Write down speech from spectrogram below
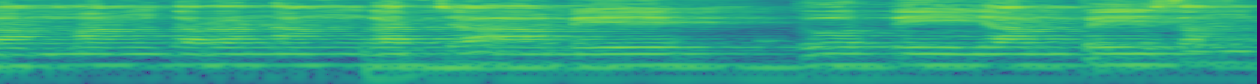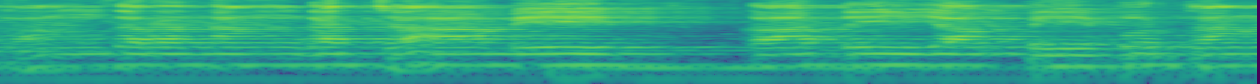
ธัมมังสรณังกัจฉามิทุติยัมปิสังฆังสรณังกัจฉามิตติยัมปิพุทธัง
